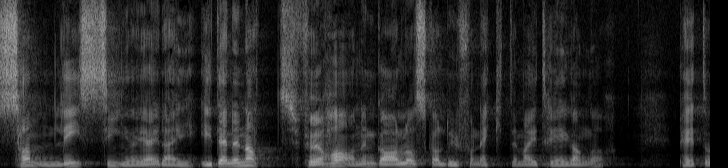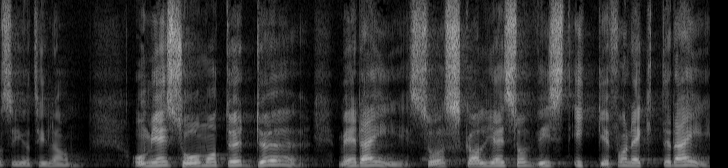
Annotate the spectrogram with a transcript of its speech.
sannelig sier jeg deg, i denne natt, før hanen galer, skal du fornekte meg tre ganger. Peter sier til ham, om jeg så måtte dø med deg, så skal jeg så visst ikke fornekte deg.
